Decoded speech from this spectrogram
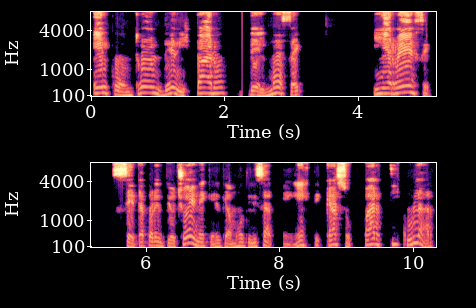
el control de disparo del MOFEC IRF Z48N, que es el que vamos a utilizar en este caso particular,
